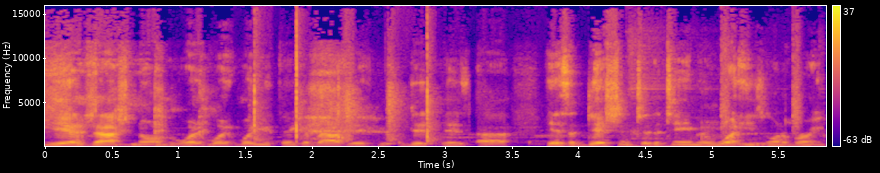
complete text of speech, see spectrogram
Yeah, Josh Norman. What, what what do you think about his his uh, his addition to the team and what he's going to bring?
